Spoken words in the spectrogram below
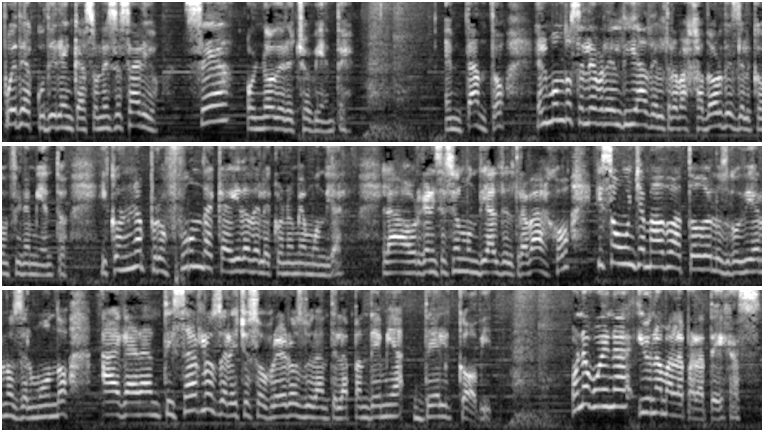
puede acudir en caso necesario, sea o no derechohabiente. En tanto, el mundo celebra el Día del Trabajador desde el confinamiento y con una profunda caída de la economía mundial. La Organización Mundial del Trabajo hizo un llamado a todos los gobiernos del mundo a garantizar los derechos obreros durante la pandemia del COVID. Una buena y una mala para Texas.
